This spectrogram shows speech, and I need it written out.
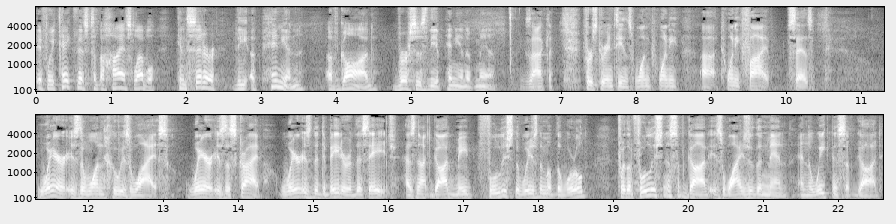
if we take this to the highest level, consider the opinion of God versus the opinion of man. Exactly. 1 Corinthians 1 20, uh, 25 says, Where is the one who is wise? Where is the scribe? Where is the debater of this age? Has not God made foolish the wisdom of the world? For the foolishness of God is wiser than men, and the weakness of God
